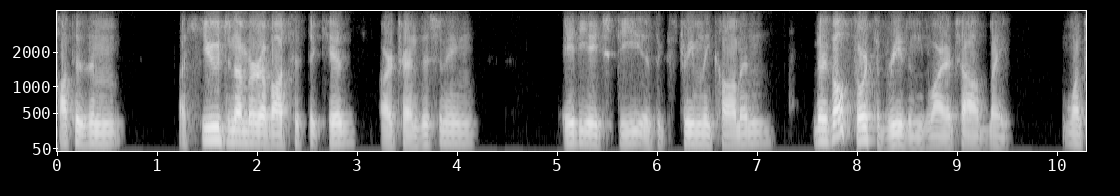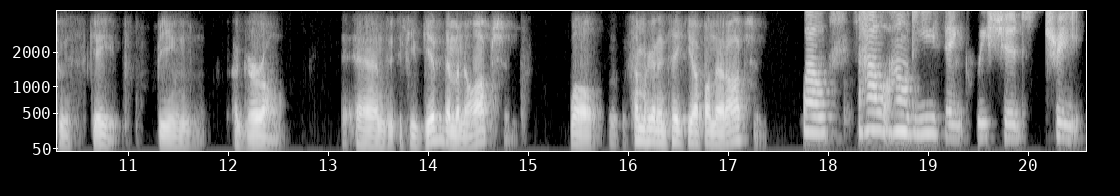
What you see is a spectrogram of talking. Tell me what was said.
Autism a huge number of autistic kids are transitioning. ADHD is extremely common. There's all sorts of reasons why a child might want to escape being a girl. And if you give them an option, well, some are going to take you up on that option. Well, so how, how do you think we should treat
